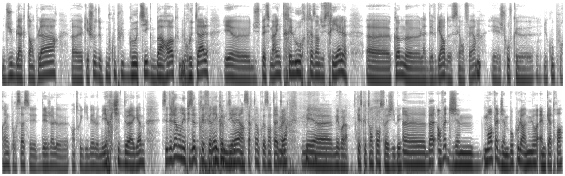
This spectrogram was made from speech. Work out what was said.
du Black Templar, euh, quelque chose de beaucoup plus gothique, baroque, mm. brutal, et euh, du Space Marine très lourd, très industriel, comme la Death Guard sait en faire. Et je trouve que du coup, pour, rien que pour ça, c'est déjà le, entre guillemets, le meilleur kit de la gamme. C'est déjà mon épisode préféré, comme dirait un certain présentateur. Mais, mais voilà, qu'est-ce que tu en penses, toi, JB bah, en fait, j'aime, Moi, en fait, j'aime beaucoup l'armure MK3.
